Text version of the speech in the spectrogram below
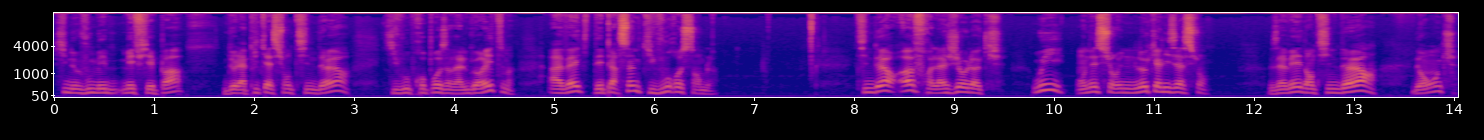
qui ne vous méfiez pas de l'application Tinder, qui vous propose un algorithme avec des personnes qui vous ressemblent. Tinder offre la géoloc. Oui, on est sur une localisation. Vous avez dans Tinder, donc,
